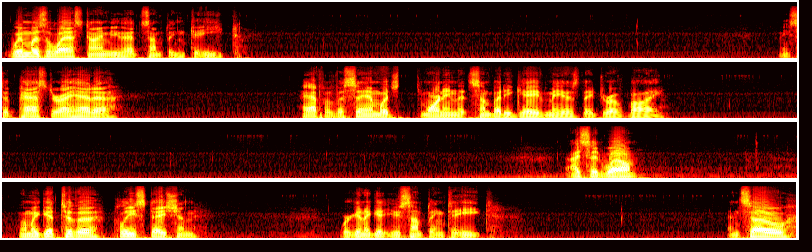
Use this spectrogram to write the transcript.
When was the last time you had something to eat? And he said, Pastor, I had a half of a sandwich this morning that somebody gave me as they drove by. I said, Well, when we get to the police station, we're going to get you something to eat. And so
